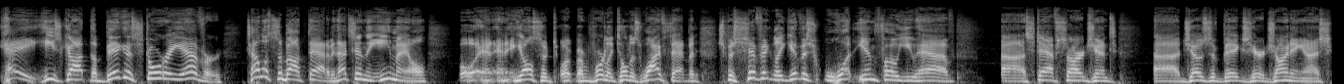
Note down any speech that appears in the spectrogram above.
hey, he's got the biggest story ever. Tell us about that. I mean, that's in the email. Oh, and, and he also reportedly told his wife that. But specifically, give us what info you have, uh, Staff Sergeant uh, Joseph Biggs here joining us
